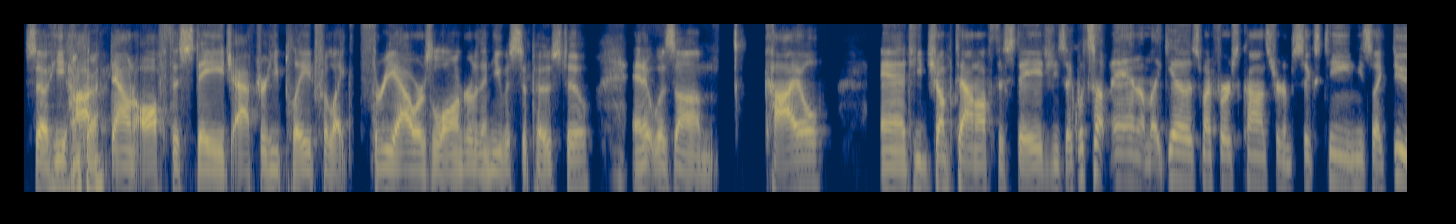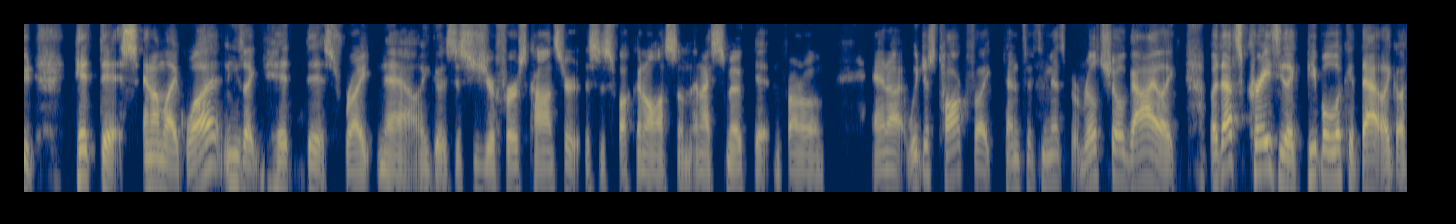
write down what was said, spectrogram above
So he hopped okay. down off the stage after he played for like three hours longer than he was supposed to. And it was um Kyle and he jumped down off the stage and he's like, What's up, man? I'm like, Yo, it's my first concert. I'm 16. He's like, Dude, hit this. And I'm like, What? And he's like, Hit this right now. He goes, This is your first concert. This is fucking awesome. And I smoked it in front of him. And uh, we just talked for like 10, 15 minutes, but real chill guy. Like, but that's crazy. Like, people look at that like a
